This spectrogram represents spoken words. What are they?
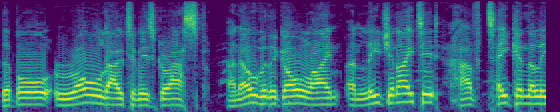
the ball rolled out of his grasp and over the goal line, and Leeds United have taken the lead.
